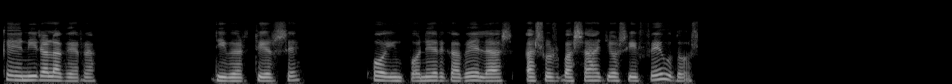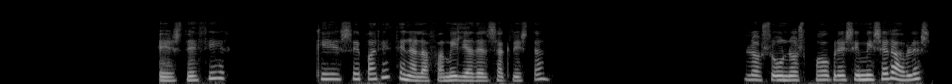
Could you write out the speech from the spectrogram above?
que en ir a la guerra, divertirse imponer gabelas a sus vasallos y feudos. Es decir, que se parecen a la familia del sacristán. Los unos pobres y miserables,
